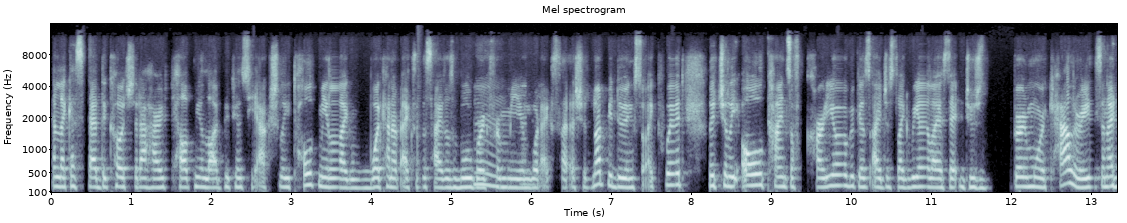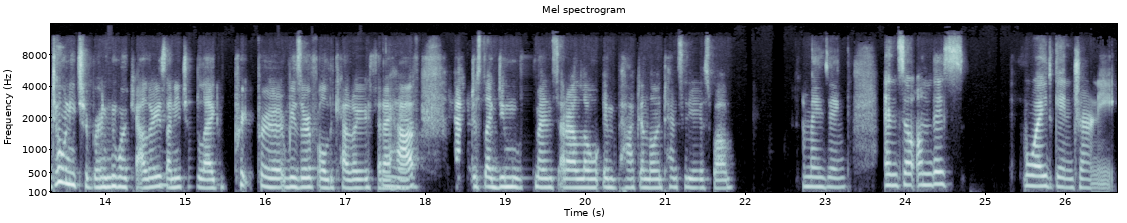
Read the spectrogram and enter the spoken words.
And like i said the coach that i hired helped me a lot because he actually told me like what kind of exercises will work mm. for me and what exercise i should not be doing. So i quit literally all kinds of cardio because i just like realized that just burn more calories and i don't need to burn more calories. I need to like pre- pre- reserve all the calories that i have just like do movements that are low impact and low intensity as well. Amazing. And so on this weight gain journey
